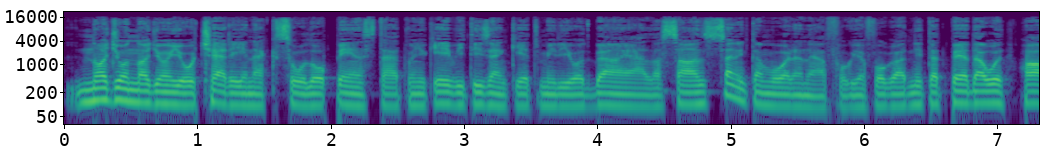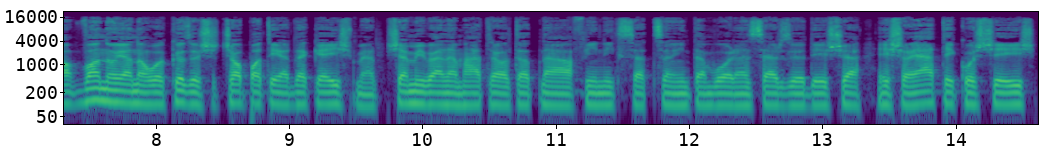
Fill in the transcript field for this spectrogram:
nagyon-nagyon jó cserének szóló pénzt, tehát mondjuk évi 12 milliót beajánl a Suns, szerintem Warren el fogja fogadni. Tehát például, ha van olyan, ahol közös a csapat érdeke is, mert semmivel nem hátráltatná a Phoenix-et szerintem Warren szerződése, és a játékosé is,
